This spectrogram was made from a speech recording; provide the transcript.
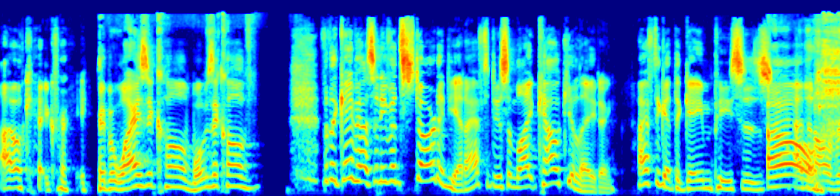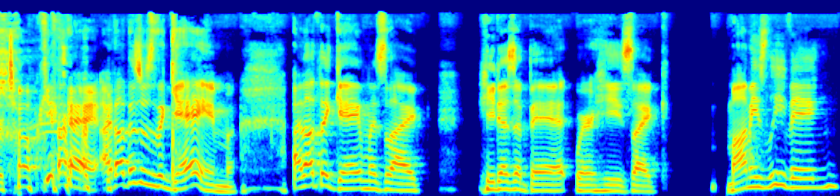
Oh, okay, great. Wait, but why is it called? What was it called? But the game hasn't even started yet. I have to do some light calculating. I have to get the game pieces and Oh, then I'll return. okay. I thought this was the game. I thought the game was like he does a bit where he's like, "Mommy's leaving,"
